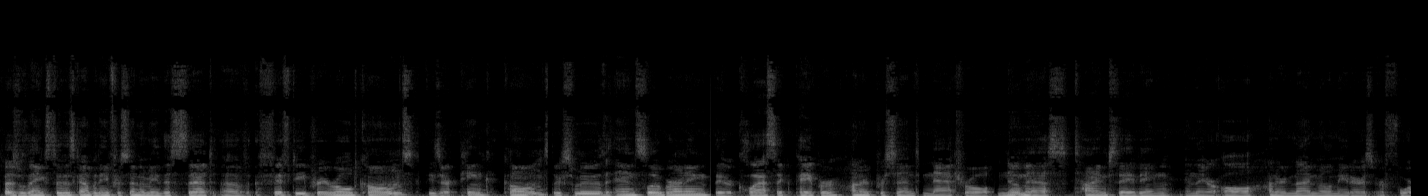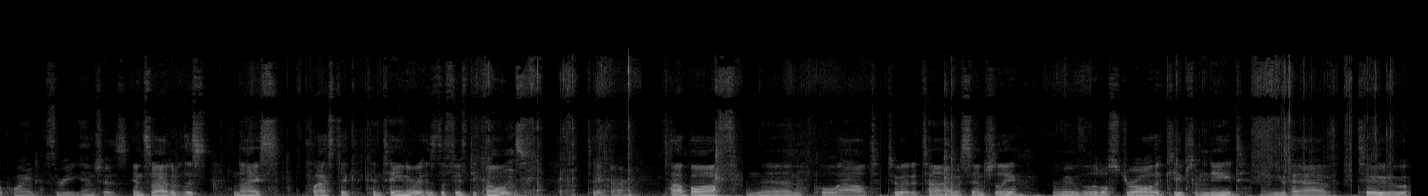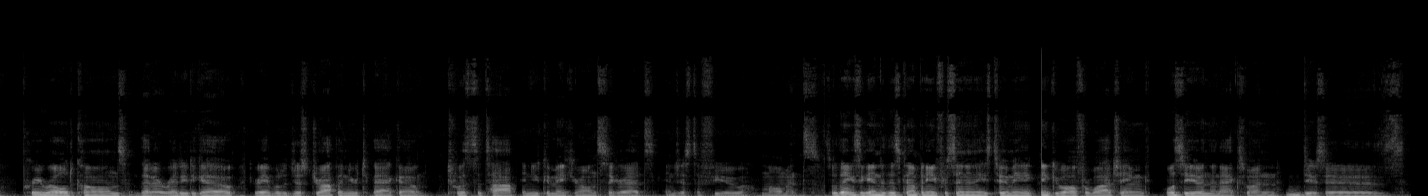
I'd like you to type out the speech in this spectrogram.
Special thanks to this company for sending me this set of 50 pre-rolled cones. These are pink cones. They're smooth and slow burning. They are classic paper, 100% natural, no mess, time saving, and they are all 109 millimeters or 4.3 inches. Inside of this nice plastic container is the 50 cones. Take our top off and then pull out two at a time essentially. Remove the little straw that keeps them neat and you have two pre-rolled cones that are ready to go. You're able to just drop in your tobacco, twist the top, and you can make your own cigarettes in just a few moments. So thanks again to this company for sending these to me. Thank you all for watching. We'll see you in the next one. Deuces.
